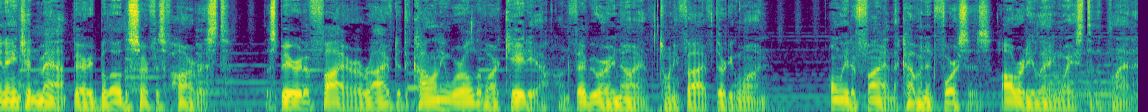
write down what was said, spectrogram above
an ancient map buried below the surface of Harvest, the Spirit of Fire arrived at the colony world of Arcadia on February 9, 2531, only to find the Covenant forces already laying waste to the planet.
